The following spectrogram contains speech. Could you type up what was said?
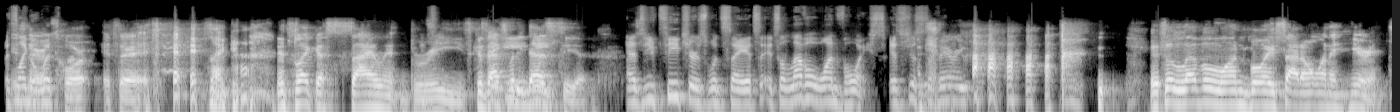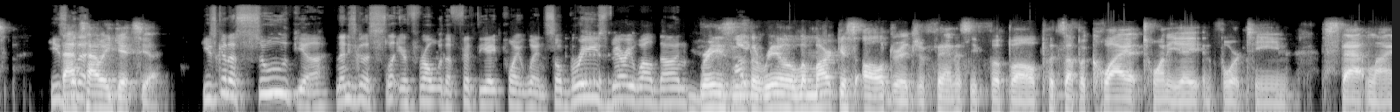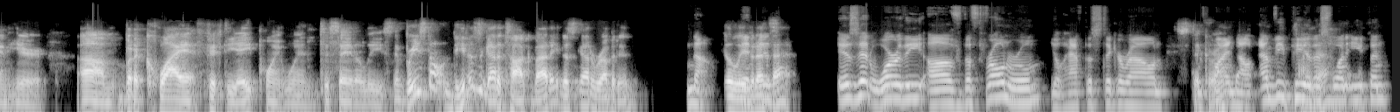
It's Is like a whisper. cor- it's there. It's, it's like it's like a silent breeze because that's what he does to you. As you teachers would say, it's it's a level one voice. It's just a very it's a level one voice. I don't want to hear it. he's That's gonna how he gets you. He's gonna soothe you, and then he's gonna slit your throat with a 58 point win. So Breeze, very well done. Breeze is the real Lamarcus Aldridge of fantasy football. Puts up a quiet 28 and 14 stat line here, um, but a quiet 58 point win to say the least. And Breeze don't he doesn't got to talk about it. He doesn't got to rub it in. No, He'll leave It it, at is- that. is it worthy of the throne room? You'll have to stick around Stick and around. find out. MVP Find of this out. one, Ethan.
